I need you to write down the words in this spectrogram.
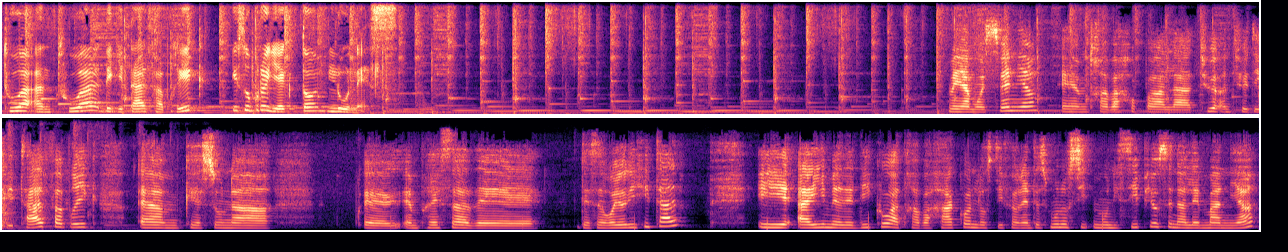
Tour and Tour Digital Fabrik y su proyecto Lunes. Me llamo Svenja, em, trabajo para la Tour and Tour Digital Fabrik, em, que es una eh, empresa de desarrollo digital y ahí me dedico a trabajar con los diferentes municipios en Alemania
